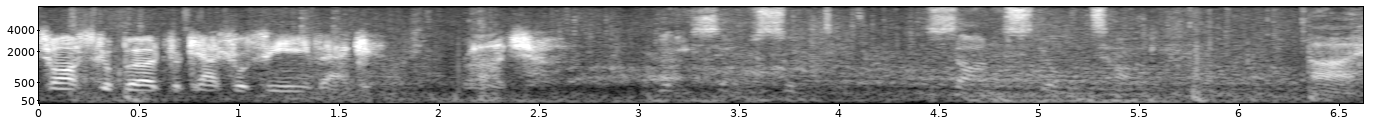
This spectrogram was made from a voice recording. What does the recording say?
Task a bird for casualty evac. Roger. Get yourself sorted. Sun is still the target. Aye.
